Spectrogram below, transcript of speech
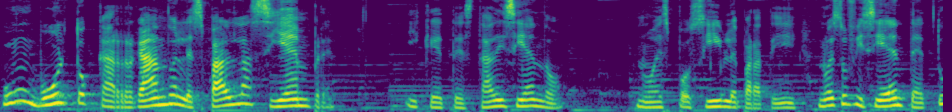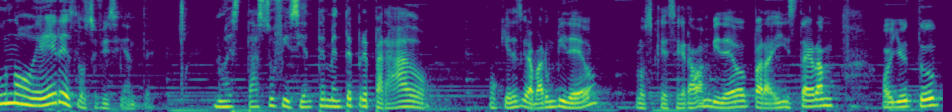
un bulto cargando en la espalda siempre y que te está diciendo, no es posible para ti, no es suficiente, tú no eres lo suficiente, no estás suficientemente preparado. ¿O quieres grabar un video? Los que se graban video para Instagram o YouTube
